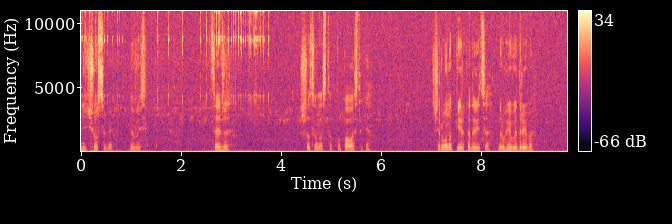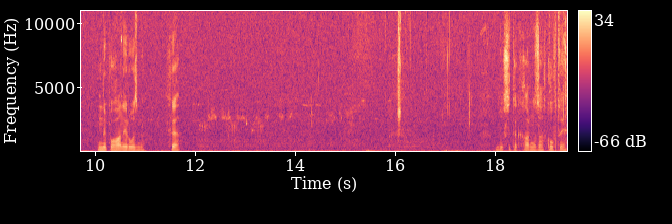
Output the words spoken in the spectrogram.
Нічого собі, дивись. Це вже. Що це у нас тут попалось таке? Червона пірка, дивіться, другий вид риби. Непоганий розмір. Хе. Досить так гарно заковтує.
